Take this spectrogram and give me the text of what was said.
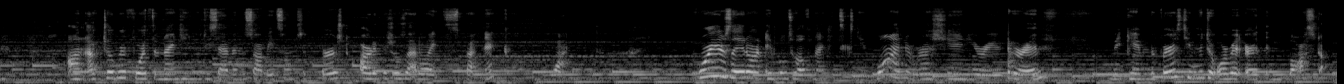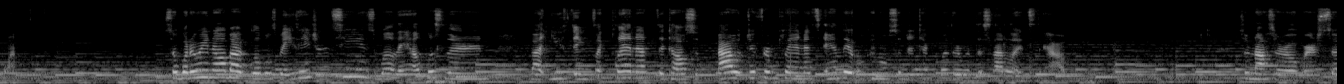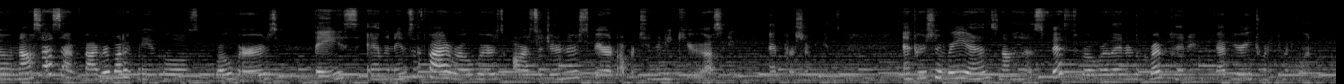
on October 4th of 1957, the Soviets launched the first artificial satellite, Sputnik 1. Four years later, on April 12, 1961, Russian Yuri Gagarin became the first human to orbit Earth in Vostok 1. So, what do we know about global space agencies? Well, they help us learn about new things like planets, they tell us about different planets, and they can also detect weather with the satellites they have. So, NASA rovers. So, NASA sent five robotic vehicles, rovers, base, and the names of the five rovers are Sojourner, Spirit, Opportunity, Curiosity, and Perseverance. And Perseverance, NASA's fifth rover, landed on the red planet in February 2021.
